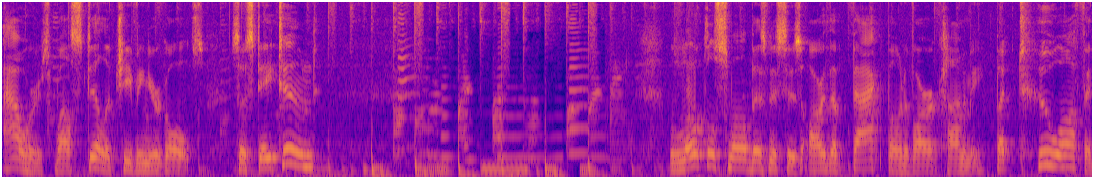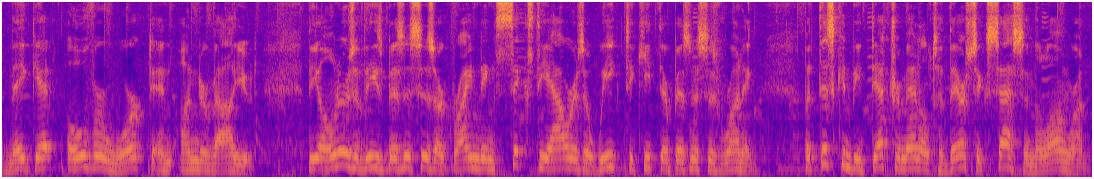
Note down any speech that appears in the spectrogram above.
hours while still achieving your goals. So stay tuned. Local small businesses are the backbone of our economy, but too often they get overworked and undervalued. The owners of these businesses are grinding 60 hours a week to keep their businesses running, but this can be detrimental to their success in the long run.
